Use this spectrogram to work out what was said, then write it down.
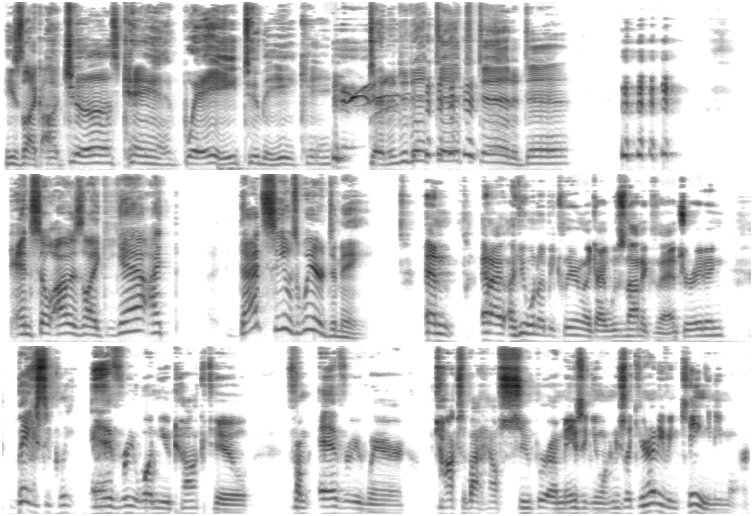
He's like, I just can't wait to be king. and so I was like, yeah, I that seems weird to me. And and I, I do want to be clear, like I was not exaggerating. Basically, everyone you talk to from everywhere talks about how super amazing you are. And he's like, you're not even king anymore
